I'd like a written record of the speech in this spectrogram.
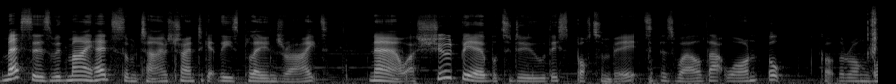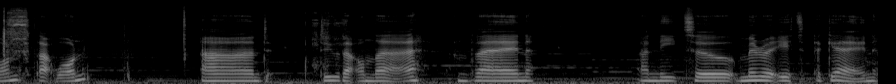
messes with my head sometimes trying to get these planes right. Now, I should be able to do this bottom bit as well. That one. Oh, got the wrong one. That one. And do that on there. And then I need to mirror it again.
